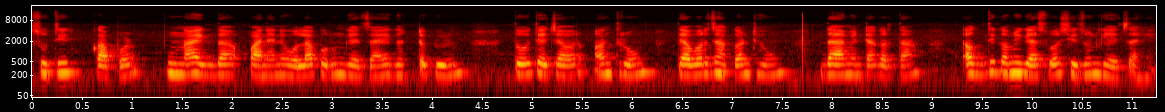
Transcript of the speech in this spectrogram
सुती कापड पुन्हा एकदा पाण्याने ओला करून घ्यायचा आहे घट्ट पिळून. तो त्याच्यावर अंथरून त्यावर झाकण ठेवून दहा मिनटाकरता अगदी कमी गॅसवर शिजून घ्यायचं आहे.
